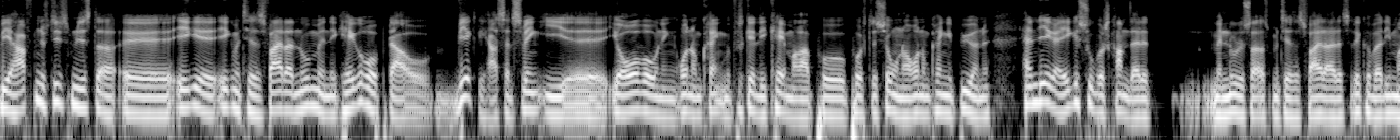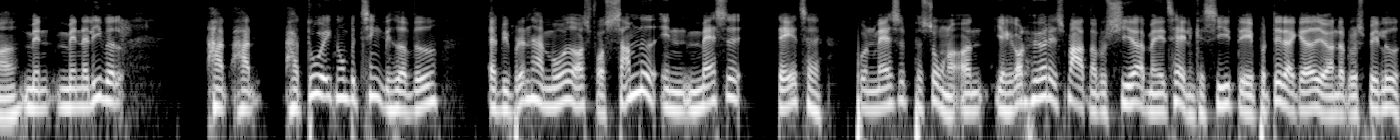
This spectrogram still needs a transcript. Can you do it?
vi har haft en justitsminister, øh, ikke, ikke Mathias Fejder nu, men Nick Hækkerup, der jo virkelig har sat sving i, øh, i overvågning rundt omkring med forskellige kameraer på, på stationer rundt omkring i byerne. Han virker ikke super skræmt af det, men nu er det så også Mathias Fejder af det, så det kan være lige meget. Men, men alligevel, har, har, har du ikke nogen betænkeligheder ved, at vi på den her måde også får samlet en masse data på en masse personer, og jeg kan godt høre, det er smart, når du siger, at man i Italien kan sige, at det er på det der gadehjørne, der blev spillet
